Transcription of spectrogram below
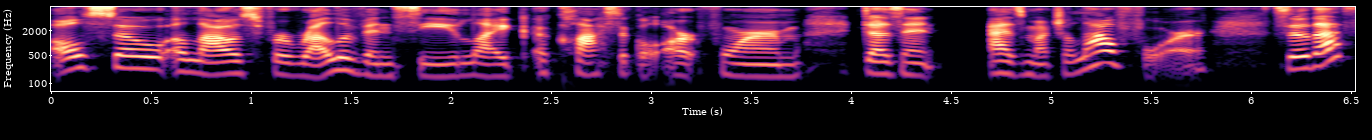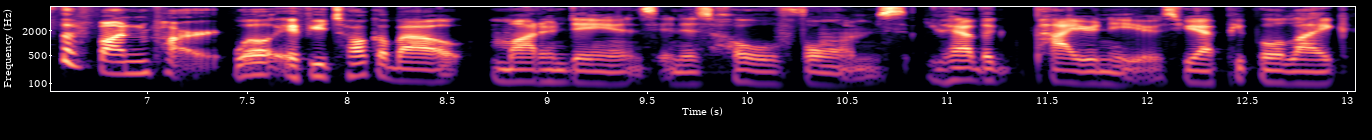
also allows for relevancy like a classical art form doesn't as much allow for. So that's the fun part. Well, if you talk about modern dance in its whole forms, you have the pioneers. You have people like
